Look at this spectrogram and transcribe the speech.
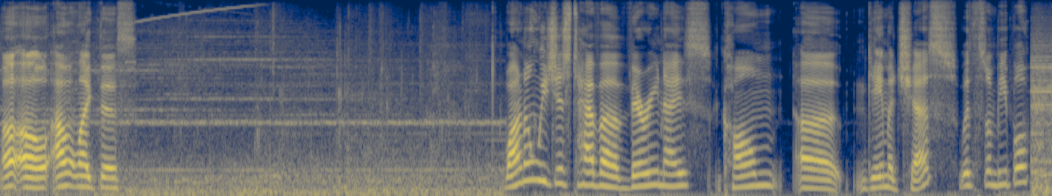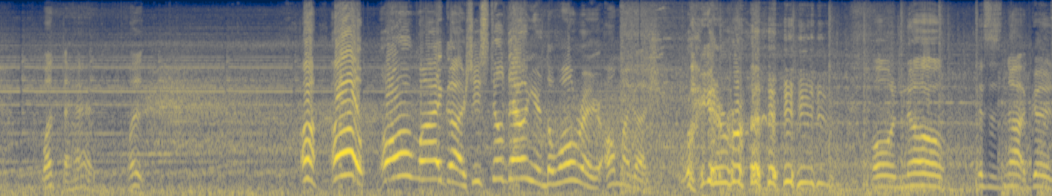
Uh oh, I don't like this. Why don't we just have a very nice, calm uh, game of chess with some people? What the heck? What? Oh, oh, oh my gosh, he's still down here, the Walrider. Oh my gosh. We're gonna run. oh no, this is not good.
